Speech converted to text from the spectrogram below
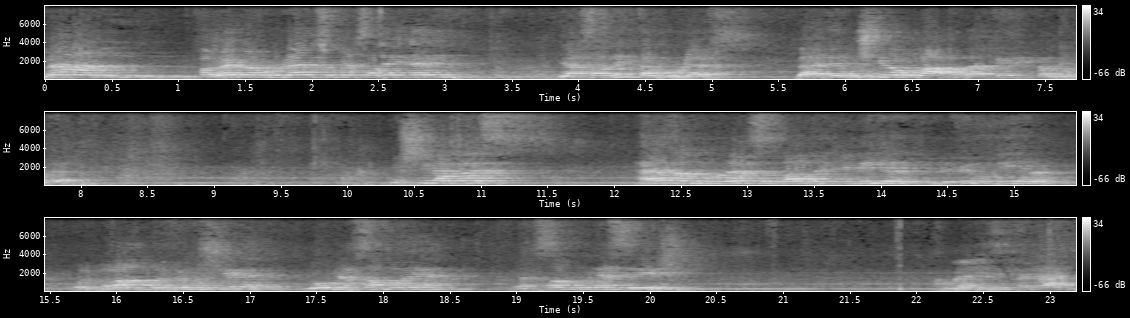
جماعة مع ال vagina prolapse ويحصل إيه تاني يحصل rectal prolapse بقت المشكلة مضاعفه بقى في rectal prolapse مشكله بس هذا ال prolapsed part الكبير اللي فيه edema وال blood اللي فيه مشكلة. يحصل له إيه؟ يحصل له laceration عمال يزيد في الحجم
